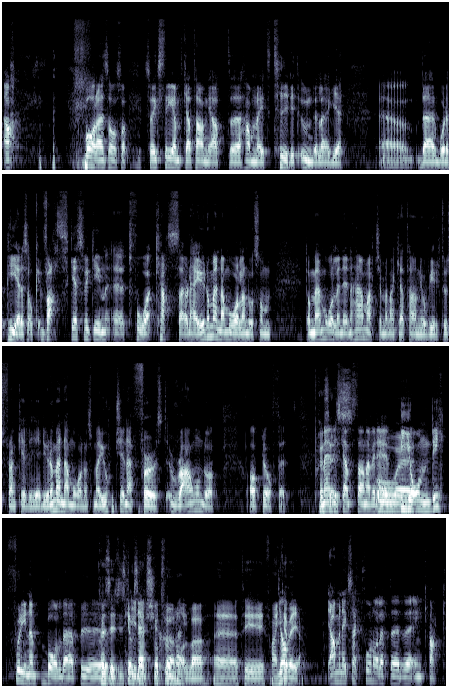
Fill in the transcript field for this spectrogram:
Ja. Bara en sån sak. Så, extremt Catania att uh, hamna i ett tidigt underläge. Uh, där både Peres och Vasquez fick in uh, två kassar. Och det här är ju de enda målen då som de här målen i den här matchen mellan Catania och Virtus Frankevia, det är ju de enda målen som har gjorts i den här first round då, av playoffet. Men vi ska inte stanna vid det. Och, Biondi får in en boll där. Precis, vi ska väl säga 2-0 va? till Frankevia. Ja. ja, men exakt 2-0 efter en kvart.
